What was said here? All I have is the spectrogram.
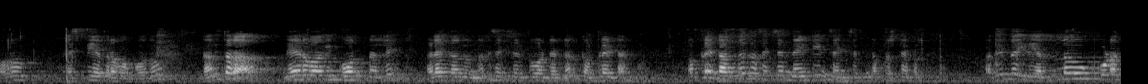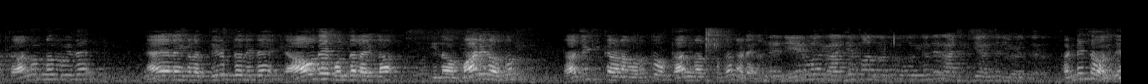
ಅವರು ಎಸ್ ಪಿ ಹತ್ರ ಹೋಗ್ಬೋದು. ನಂತರ ನೇರವಾಗಿ ಕೋರ್ಟ್ನಲ್ಲಿ ಹಳೆ ಕಾನೂನಿನಲ್ಲಿ ಸೆಕ್ಷನ್ ಟೂ ಹಂಡ್ರೆಡ್ನಲ್ಲಿ ಕಂಪ್ಲೇಂಟ್ ಆಗ್ಬೋದು ಕಂಪ್ಲೇಂಟ್ ಹಾಕಿದಾಗ ಸೆಕ್ಷನ್ ನೈನ್ಟೀನ್ ಸ್ಯಾಂಕ್ಷನ್ ಪ್ರಶ್ನೆ ಬರ್ತದೆ ಅದರಿಂದ ಇದು ಎಲ್ಲವೂ ಕೂಡ ಕಾನೂನಲ್ಲೂ ಇದೆ, ನ್ಯಾಯಾಲಯಗಳ ತೀರ್ಪಿನಲ್ಲಿದೆ ಯಾವುದೇ ಗೊಂದಲ ಇಲ್ಲ. ಇದು ಅವ್ರು ಮಾಡಿರೋದು ರಾಜಕೀಕರಣ ಹೊರತು ಕಾನೂನಾತ್ಮಕ ನಡೆಯಲ್ಲ. ಖಂಡಿತವಾಗಿದೆ.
